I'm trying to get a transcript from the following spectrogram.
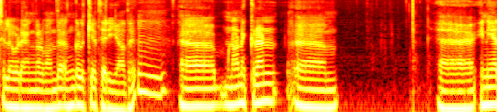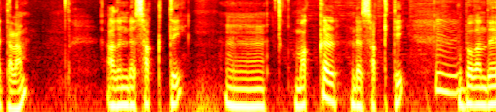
சில விடயங்கள் வந்து எங்களுக்கே தெரியாது. நினைக்கிறேன் இணையதளம் அதுண்ட சக்தி மக்கள்ட சக்தி. இப்போ வந்து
